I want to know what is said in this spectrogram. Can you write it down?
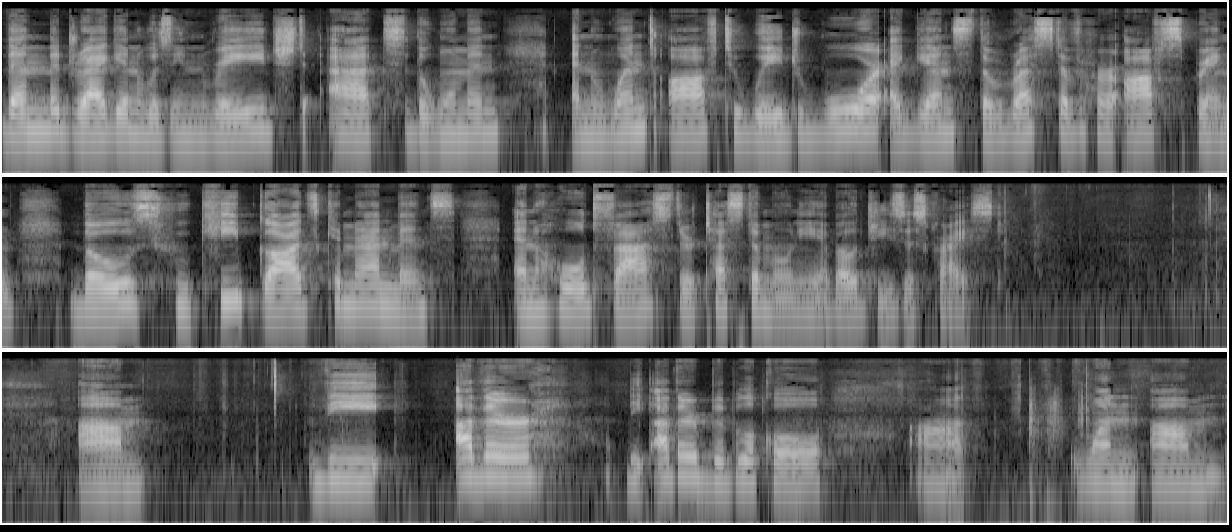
Then the dragon was enraged at the woman and went off to wage war against the rest of her offspring, those who keep God's commandments and hold fast their testimony about Jesus Christ. Um, the other, the other biblical uh, one um,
